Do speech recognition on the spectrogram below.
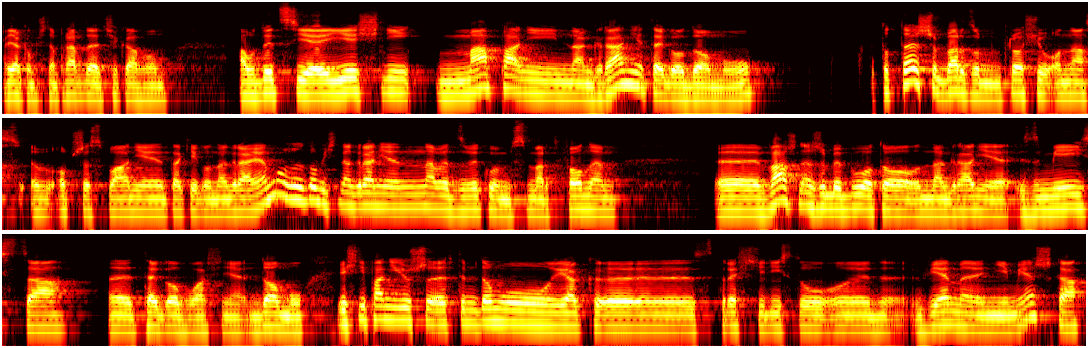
jakąś naprawdę ciekawą audycję. Jeśli ma Pani nagranie tego domu, to też bardzo bym prosił o nas, o przesłanie takiego nagrania. Może to być nagranie nawet zwykłym smartfonem. E, Ważne, żeby było to nagranie z miejsca e, tego właśnie domu. Jeśli Pani już w tym domu, jak e, z treści listu e, wiemy, nie mieszka,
